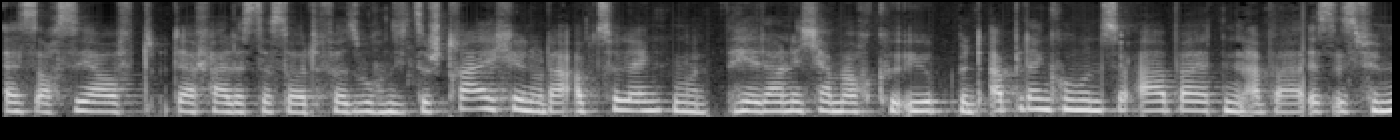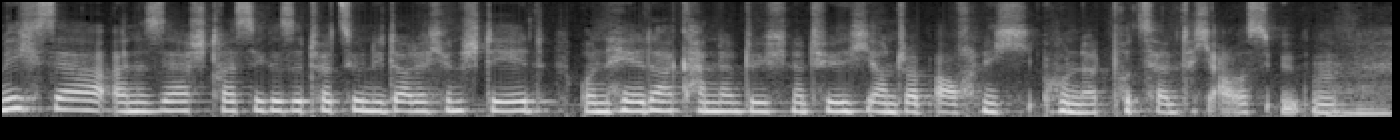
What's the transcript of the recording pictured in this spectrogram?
es auch sehr oft der Fall ist, dass Leute versuchen, sie zu streicheln oder abzulenken. Und Hilda und ich haben auch geübt, mit Ablenkungen zu arbeiten. Aber es ist für mich sehr eine sehr stressige Situation, die dadurch entsteht. Und Hilda kann dadurch natürlich ihren Job auch nicht hundertprozentig ausüben. Mhm.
